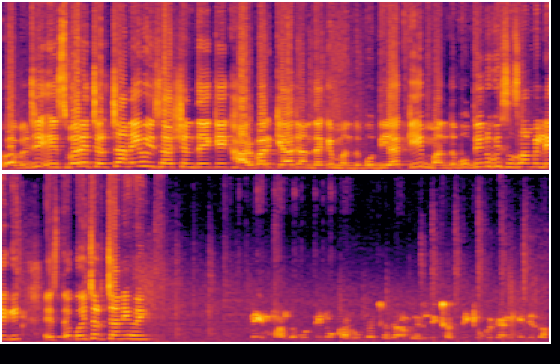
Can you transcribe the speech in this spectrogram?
ਬਬਲ ਜੀ ਇਸ ਬਾਰੇ ਚਰਚਾ ਨਹੀਂ ਹੋਈ ਸੈਸ਼ਨ ਦੇ ਕਿ ਹਰ ਵਾਰ ਕਿਹਾ ਜਾਂਦਾ ਕਿ ਮੰਦਬੁੱਧੀ ਆ ਕੀ ਮੰਦਬੁੱਧੀ ਨੂੰ ਵੀ ਸਜ਼ਾ ਮਿਲੇਗੀ ਇਸ ਤੇ ਕੋਈ ਚਰਚਾ ਨਹੀਂ ਹੋਈ ਨਹੀਂ ਮੰਦਬੁੱਧੀ ਨੂੰ ਕਾਨੂੰਨ ਸਜ਼ਾ ਮਿਲ ਨਹੀਂ ਸਕਦੀ ਕਿਉਂਕਿ ਕਹਿੰਦੇ ਕਿ ਜਿਹਦਾ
